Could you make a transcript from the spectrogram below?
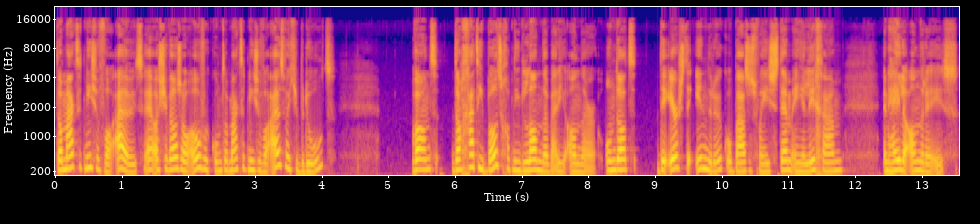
dan maakt het niet zoveel uit. Als je wel zo overkomt, dan maakt het niet zoveel uit wat je bedoelt. Want dan gaat die boodschap niet landen bij die ander. Omdat de eerste indruk op basis van je stem en je lichaam een hele andere is.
